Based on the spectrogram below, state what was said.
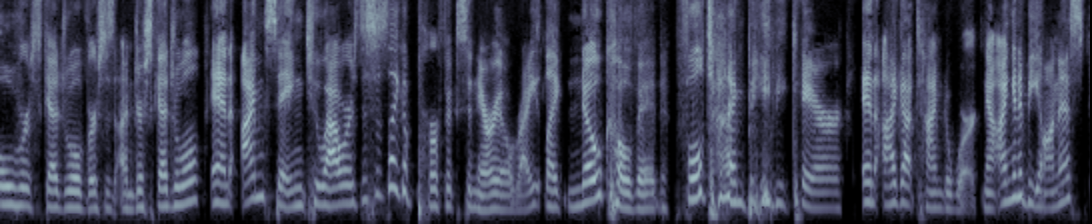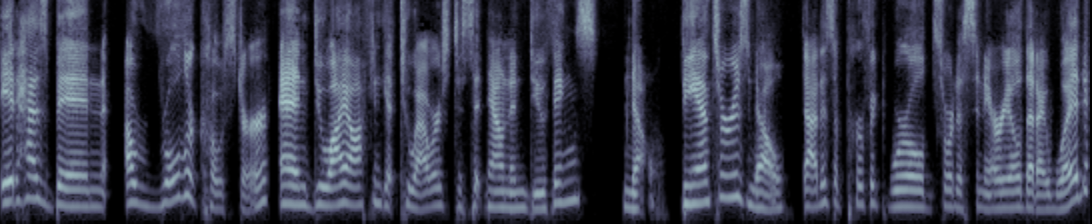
over schedule versus under schedule. And I'm saying two hours. This is like a perfect scenario, right? Like no COVID, full time baby care, and I got time to work. Now, I'm going to be honest, it has been a roller coaster and do I often get two hours to sit down and do things? No. The answer is no. That is a perfect world sort of scenario that I would,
